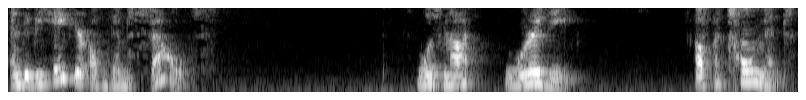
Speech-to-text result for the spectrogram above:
and the behavior of themselves was not worthy of atonement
